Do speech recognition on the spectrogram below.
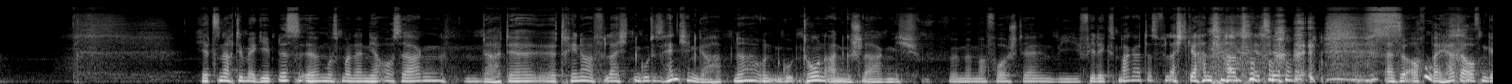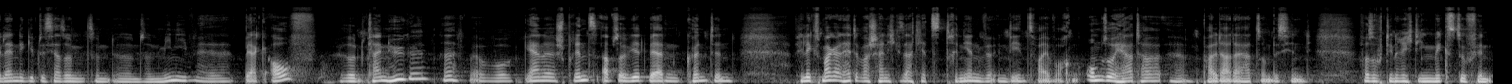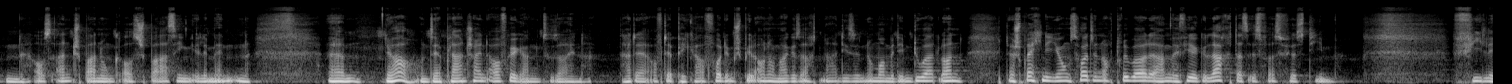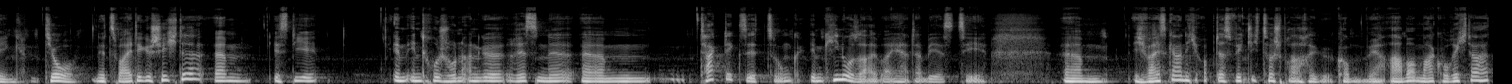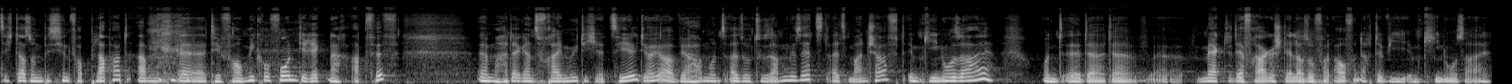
Jetzt nach dem Ergebnis äh, muss man dann ja auch sagen, da hat der Trainer vielleicht ein gutes Händchen gehabt ne? und einen guten Ton angeschlagen. Ich will mir mal vorstellen, wie Felix Magath das vielleicht gehandhabt hätte. also auch bei Hertha auf dem Gelände gibt es ja so ein, so ein, so ein Mini-Bergauf, so einen kleinen Hügel, ne? wo gerne Sprints absolviert werden könnten. Felix Magath hätte wahrscheinlich gesagt, jetzt trainieren wir in den zwei Wochen umso härter. Äh, Paldada hat so ein bisschen versucht, den richtigen Mix zu finden aus Anspannung, aus spaßigen Elementen. Ähm, ja, und der Plan scheint aufgegangen zu sein. Hat er auf der PK vor dem Spiel auch nochmal gesagt, na, diese Nummer mit dem Duathlon, da sprechen die Jungs heute noch drüber, da haben wir viel gelacht, das ist was fürs Team. Feeling. Tjo, eine zweite Geschichte ähm, ist die im Intro schon angerissene ähm, Taktiksitzung im Kinosaal bei Hertha BSC. Ähm, ich weiß gar nicht, ob das wirklich zur Sprache gekommen wäre, aber Marco Richter hat sich da so ein bisschen verplappert am äh, TV-Mikrofon direkt nach Abpfiff. Ähm, hat er ganz freimütig erzählt, ja, ja, wir haben uns also zusammengesetzt als Mannschaft im Kinosaal und äh, da, da äh, merkte der Fragesteller sofort auf und dachte, wie im Kinosaal.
